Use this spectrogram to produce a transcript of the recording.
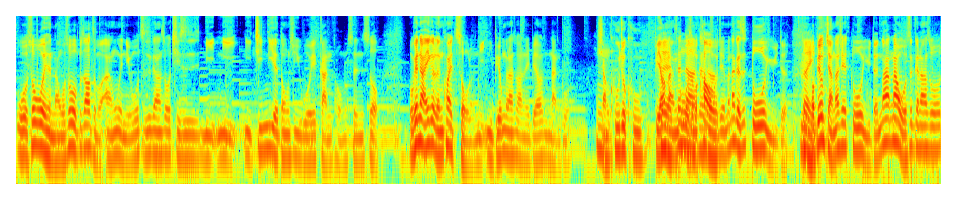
我说我也很难，我说我不知道怎么安慰你。我只是跟他说，其实你你你经历的东西，我也感同身受。我跟你讲，一个人快走了，你你不用跟他说，你不要难过，嗯、想哭就哭，不要难过，什么靠我肩膀，那个是多余的。对我不用讲那些多余的。那那我是跟他说，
